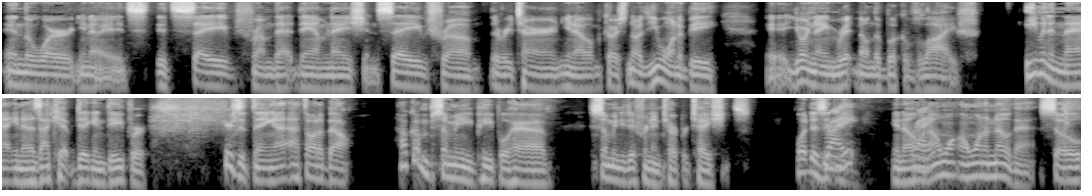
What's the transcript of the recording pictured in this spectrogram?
in the word you know it's it's saved from that damnation saved from the return you know of course no you want to be uh, your name written on the book of life even in that you know as i kept digging deeper here's the thing i, I thought about how come so many people have so many different interpretations what does it right. mean you know right. and i want i want to know that so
